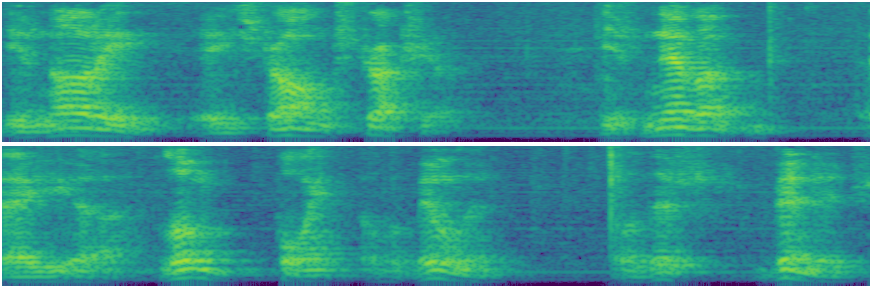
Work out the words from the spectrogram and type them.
is not a, a strong structure. It's never a uh, low point of a building of this vintage.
